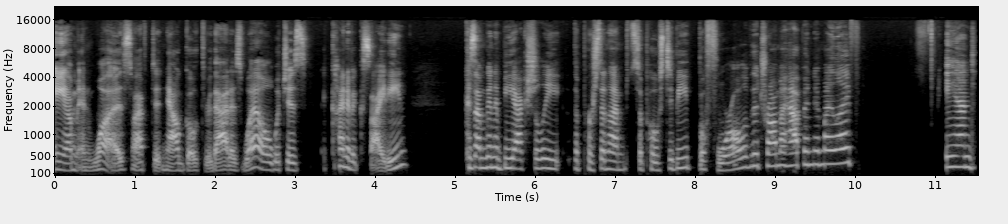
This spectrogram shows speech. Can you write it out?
am and was, so I have to now go through that as well, which is kind of exciting because I'm going to be actually the person I'm supposed to be before all of the trauma happened in my life. And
